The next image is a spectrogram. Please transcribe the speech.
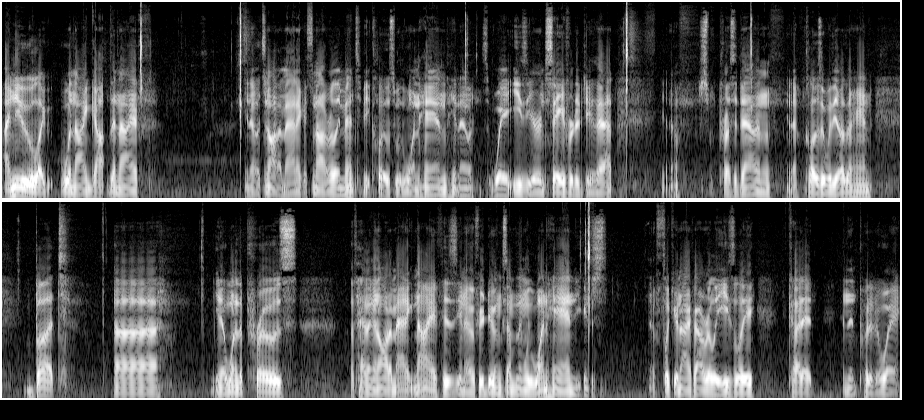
I knew like when I got the knife, you know, it's an automatic. It's not really meant to be closed with one hand. You know, it's way easier and safer to do that. You know, just press it down and, you know, close it with your other hand. But, uh, you know, one of the pros of having an automatic knife is, you know, if you're doing something with one hand, you can just you know, flick your knife out really easily, cut it, and then put it away.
